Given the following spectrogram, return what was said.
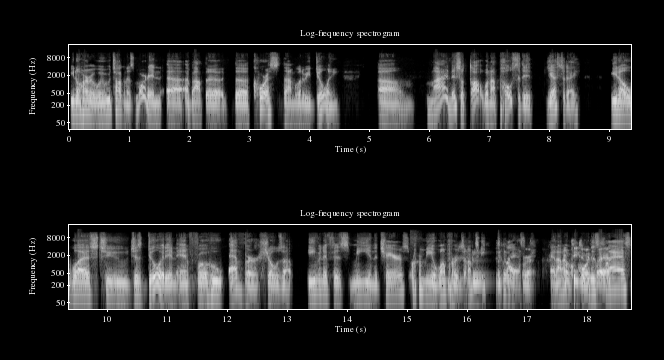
You know, Herman, when we were talking this morning uh, about the, the course that I'm going to be doing, um, my initial thought when I posted it yesterday, you know, was to just do it and, and for whoever shows up, even if it's me in the chairs or me and one person, I'm teaching this class right. and I'm, I'm gonna record this class. class.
